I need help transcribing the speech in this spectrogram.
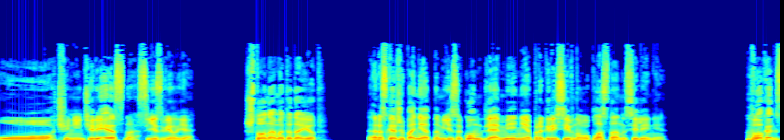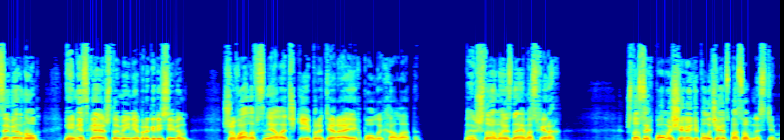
Очень интересно, съязвил я. Что нам это дает? Расскажи понятным языком для менее прогрессивного пласта населения. Во как завернул! И не скажешь, что менее прогрессивен. Шувалов снял очки, протирая их полой халата. Что мы знаем о сферах? Что с их помощью люди получают способности.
